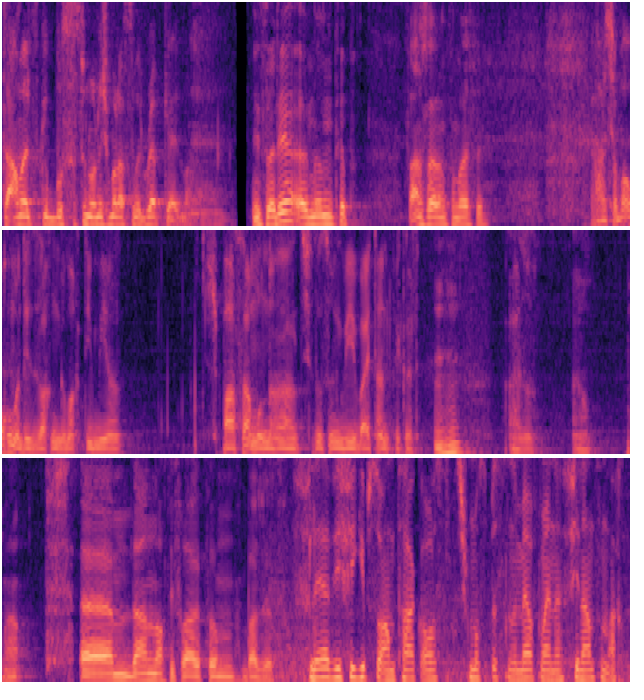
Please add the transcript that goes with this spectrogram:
Damals wusstest du noch nicht mal, dass du mit Rap Geld machst. Wie ist bei dir? Irgendein Tipp? Veranstaltung zum Beispiel? Ja, ich habe auch immer die Sachen gemacht, die mir Spaß haben und dann hat sich das irgendwie weiterentwickelt. Mhm. Also, ja. Ja. Ähm, dann noch die Frage zum Budget. Flair, wie viel gibst du am Tag aus? Ich muss ein bisschen mehr auf meine Finanzen achten.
